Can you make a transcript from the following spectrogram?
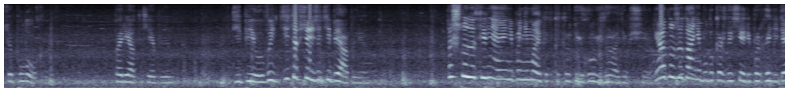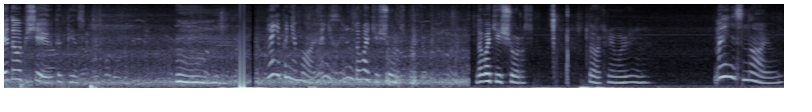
все плохо. В порядке, блин. Дебилы, вы это все из-за тебя, блин. Да что за фигня, я не понимаю, как, как эту игру играть вообще. Я одно задание буду каждой серии проходить, а это вообще капец. Ну я не понимаю, я не х- ну, давайте еще раз пойдем. Давайте еще раз. Так. Ну я не знаю.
